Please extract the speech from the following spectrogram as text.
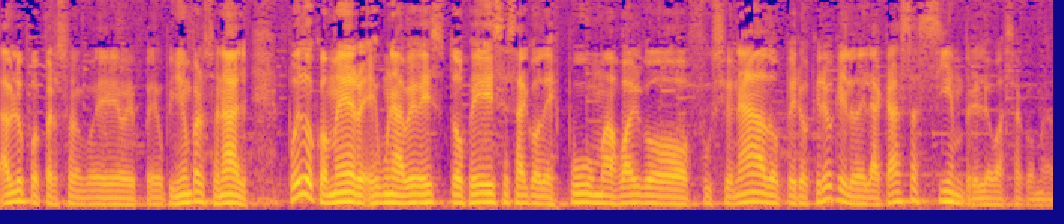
hablo por perso- eh, eh, opinión personal, puedo comer eh, una vez, dos veces algo de espumas o algo fusionado, pero creo que lo de la casa siempre lo vas a comer.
